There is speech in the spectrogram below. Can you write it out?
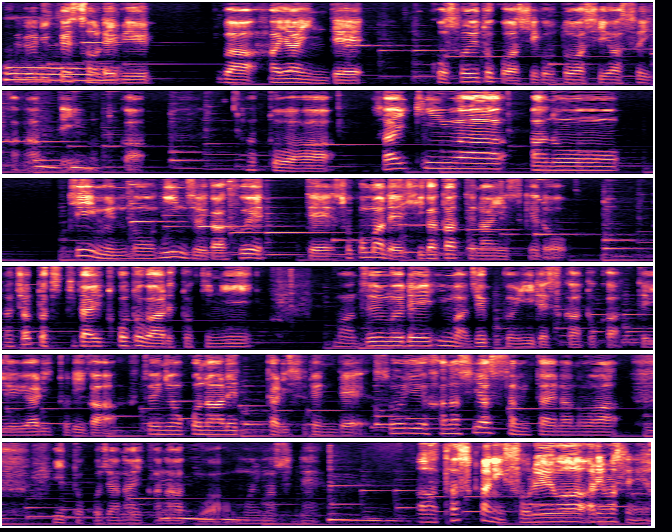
フルリクエストのレビューは早いんでこうそういうとこは仕事はしやすいかなっていうのとか、うんうん、あとは最近はあのチームの人数が増えてそこまで日が経ってないんですけどちょっと聞きたいことがあるときに、まあ、Zoom で今10分いいですかとかっていうやり取りが普通に行われたりするんで、そういう話しやすさみたいなのはいいとこじゃないかなとは思いますね。うんあ確かにそれはありますね。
